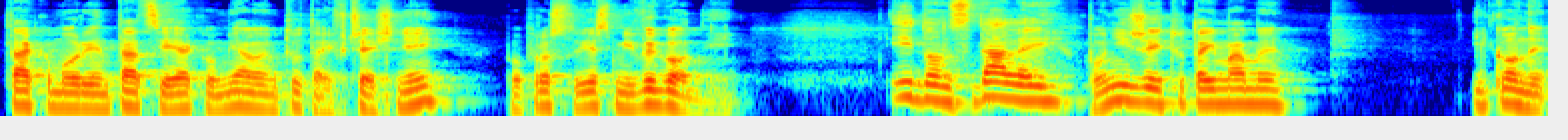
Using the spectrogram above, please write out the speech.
taką orientację, jaką miałem tutaj wcześniej. Po prostu jest mi wygodniej. Idąc dalej, poniżej tutaj mamy ikony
